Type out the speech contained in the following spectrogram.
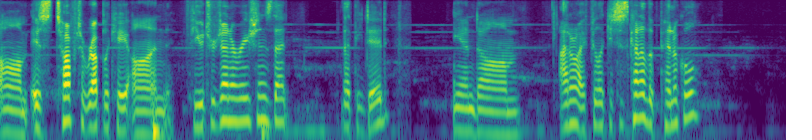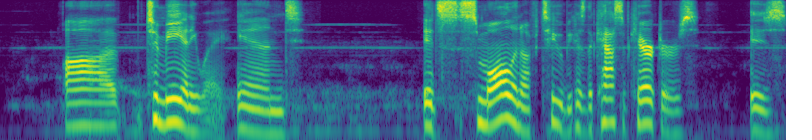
um, is tough to replicate on future generations that, that they did. And um, I don't know, I feel like it's just kind of the pinnacle, uh, to me anyway. And it's small enough too because the cast of characters is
